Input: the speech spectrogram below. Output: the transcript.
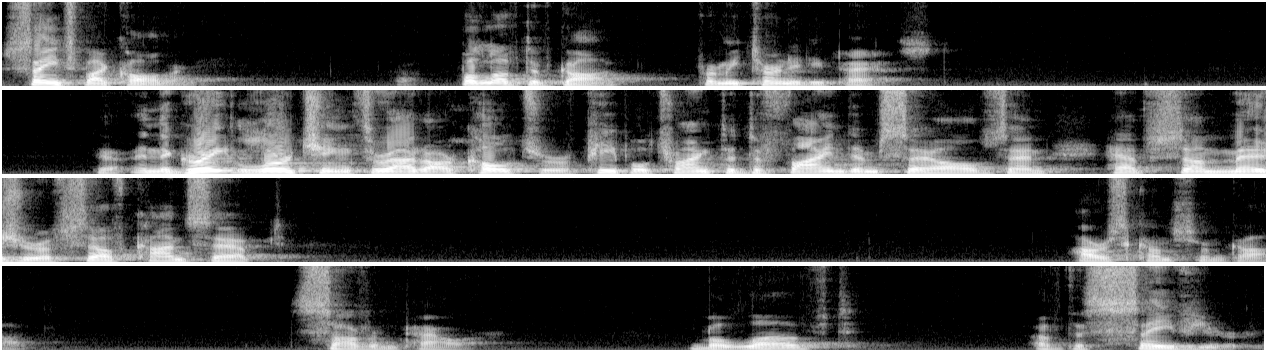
Saints by calling. Beloved of God from eternity past. Yeah, and the great lurching throughout our culture of people trying to define themselves and have some measure of self-concept. Ours comes from God. sovereign power, beloved of the Savior.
